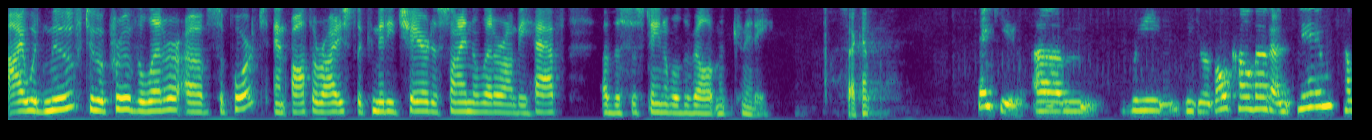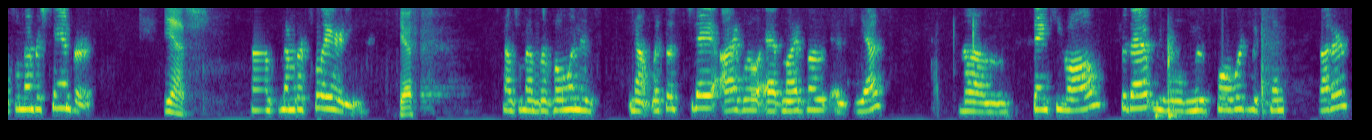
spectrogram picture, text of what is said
I would move to approve the letter of support and authorize the committee chair to sign the letter on behalf of the Sustainable Development Committee. Second. Thank you. Um, we, we do a roll call vote on Zoom. Councilmember Sandberg. Yes. Councilmember Flaherty. Yes. Councilmember Volan is not with us today, I will add my vote as yes. Um, Thank you all for that. We will move forward with sending the letter.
